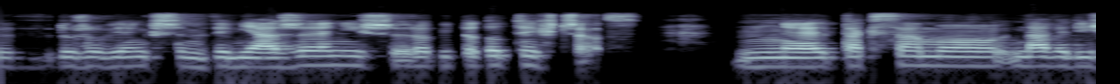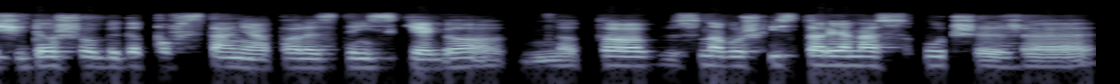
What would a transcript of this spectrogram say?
w dużo większym wymiarze niż robi to dotychczas. Mm, Tak samo, nawet jeśli doszłoby do powstania palestyńskiego, no to znowuż historia nas uczy, że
